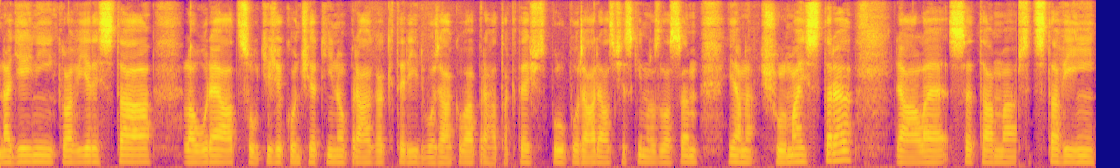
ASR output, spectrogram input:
nadějný klavírista, laureát soutěže Koncertino Praga, který Dvořáková Praha taktéž spolupořádá s Českým rozhlasem Jan Schulmeister. Dále se tam představí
